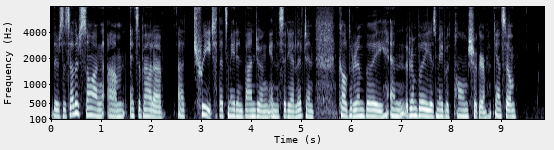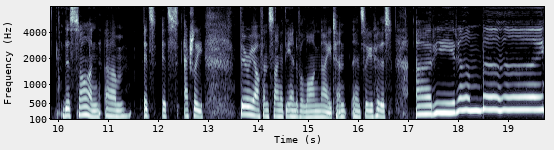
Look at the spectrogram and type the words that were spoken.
there's this other song. Um, it's about a a treat that's made in Bandung in the city I lived in called Rembui, and Rembui is made with palm sugar. And so this song, um, it's it's actually very often sung at the end of a long night. And, and so you hear this Ari Rambai,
